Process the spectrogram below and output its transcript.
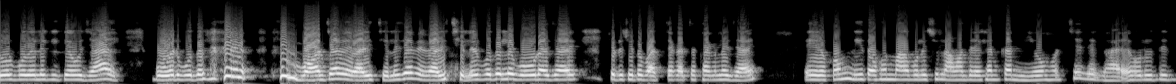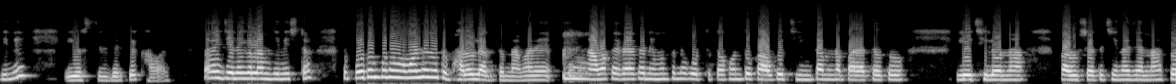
তোর বদলে কি কেউ যায়? বউয়ের বদলে বর যাবে, বাড়ির ছেলে যাবে, বাড়ির ছেলের বদলে বউরা যায়, ছোট ছোট বাচ্চা কাচ্চা থাকলে যায়। এরকম। নিয়ে তখন মা বলেছিল, আমাদের এখানকার নিয়ম হচ্ছে যে গায়ে হলুদের দিনে স্ত্রীদেরকে খাওয়ায়। আমি জেনে গেলাম জিনিসটা। তো প্রথম প্রথম আমার যেন তো ভালো লাগতো না। মানে আমাকে একা একা নিমন্ত্রণ করতো, তখন তো কাউকে চিনতাম না পাড়াতে তো ইয়ে ছিল না, কারোর সাথে চেনা জানা। তো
